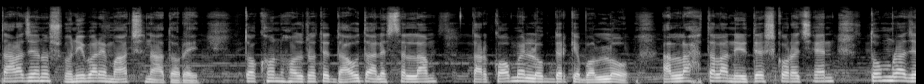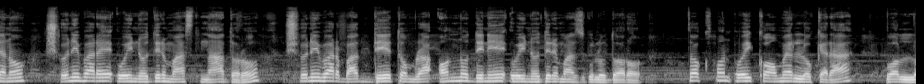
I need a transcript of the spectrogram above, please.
তারা যেন শনিবারে মাছ না ধরে। তখন হজরতে দাউদ আলাইসাল্লাম তার কমের লোকদেরকে বলল, আল্লাহ তালা নির্দেশ করেছেন তোমরা যেন শনিবারে ওই নদীর মাছ না ধরো। শনিবার বাদ দিয়ে তোমরা অন্য দিনে ওই নদীর মাছগুলো ধরো। তখন ওই কমের লোকেরা বলল,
